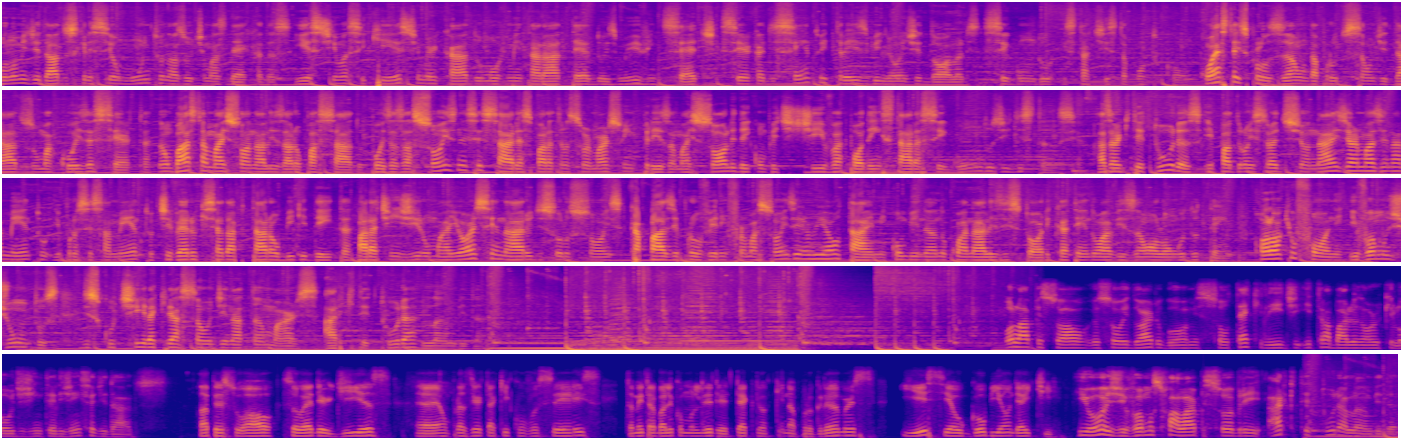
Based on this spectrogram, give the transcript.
O volume de dados cresceu muito nas últimas décadas e estima-se que este mercado movimentará até 2027 cerca de 103 bilhões de dólares, segundo Statista.com. Com esta explosão da produção de dados, uma coisa é certa: não basta mais só analisar o passado, pois as ações necessárias para transformar sua empresa mais sólida e competitiva podem estar a segundos de distância. As arquiteturas e padrões tradicionais de armazenamento e processamento tiveram que se adaptar ao Big Data para atingir um maior cenário de soluções capaz de prover informações em real time, combinando com análise histórica, tendo uma visão ao longo do tempo. Coloque o fone e vamos juntos discutir a criação de Nathan Mars, a arquitetura Lambda. Olá pessoal, eu sou Eduardo Gomes, sou Tech Lead e trabalho na Workload de inteligência de dados. Olá pessoal, sou Éder Dias, é um prazer estar aqui com vocês. Também trabalho como líder técnico aqui na Programmers e esse é o Go Beyond IT. E hoje vamos falar sobre arquitetura Lambda.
